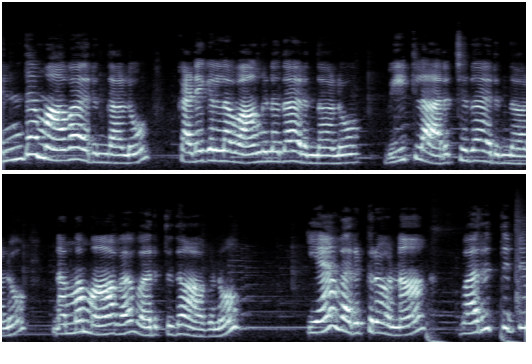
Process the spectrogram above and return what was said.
எந்த மாவாக இருந்தாலும் கடைகளில் வாங்கினதா இருந்தாலும் வீட்டில் அரைச்சதா இருந்தாலும் நம்ம மாவை வறுத்து தான் ஆகணும். ஏன் வறுக்கிறோம்னா வறுத்துட்டு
